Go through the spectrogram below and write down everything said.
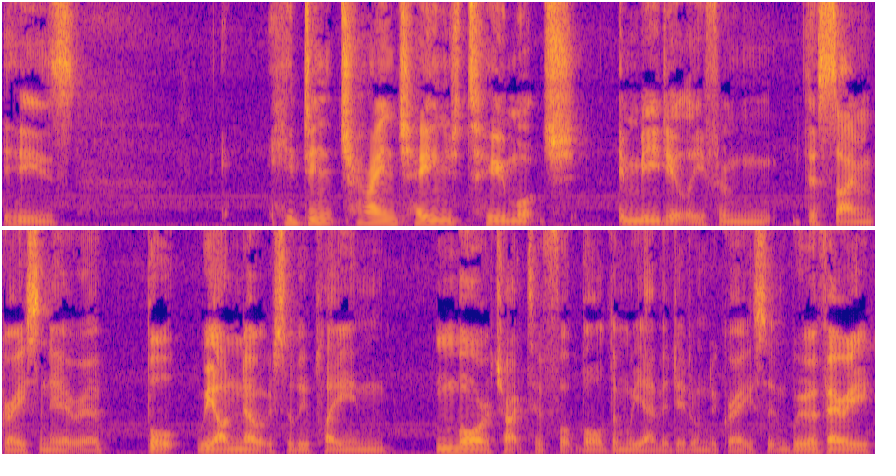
he's he didn't try and change too much immediately from the Simon Grayson era, but we are noticeably playing more attractive football than we ever did under Grayson. We were very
